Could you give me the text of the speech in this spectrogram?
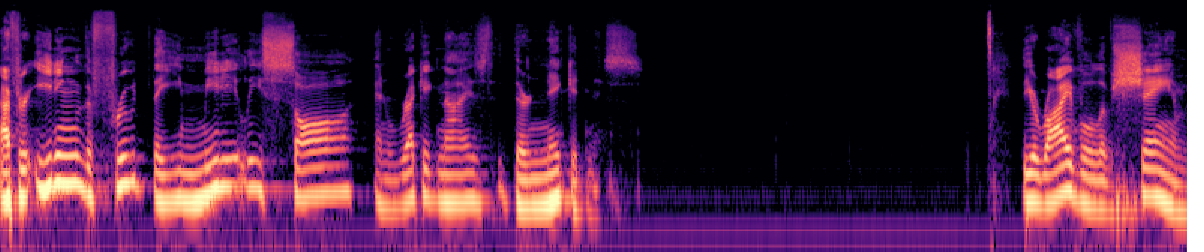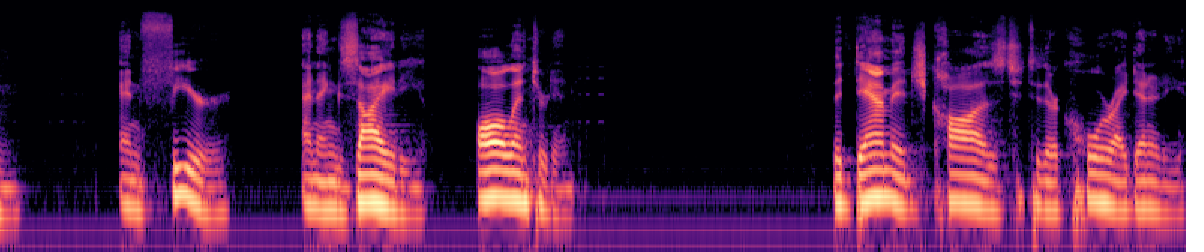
After eating the fruit, they immediately saw and recognized their nakedness. The arrival of shame and fear and anxiety all entered in the damage caused to their core identity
